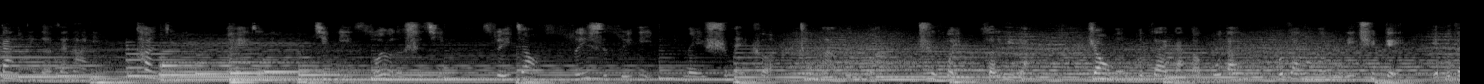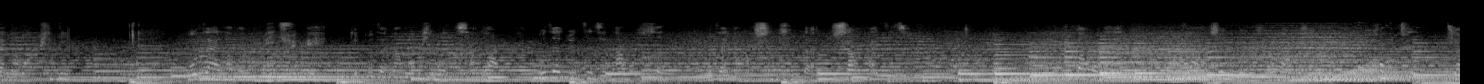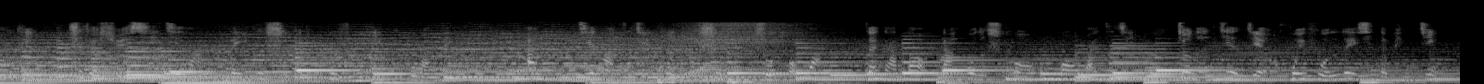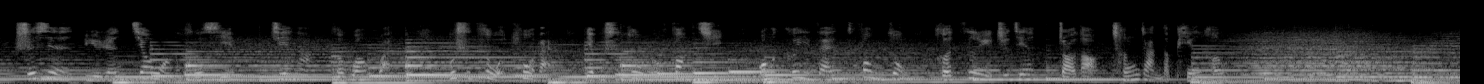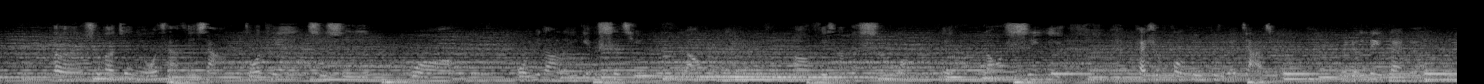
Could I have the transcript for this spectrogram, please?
淡定的在那里看着你，陪着你，经历所有的事情，随叫随时随地，每时每刻充满温暖、智慧和力量，让我们不再感到孤单，不再那么努力去给，也不再那么拼命，不再那么也不再那么拼命的想要，不再对自己那么狠。不再那么深深的伤害自己。当我们不再认为头脑偏离、控制、挑剔，试着学习接纳每一个时刻的不如意和不完美，按接纳自己做错事、说错话，在感到难过的时候关怀自己，就能渐渐恢复内心的平静，实现与人交往的和谐、接纳和关怀，不是自我挫败，也不是纵容放弃。我们可以在放纵和自律之间找到成长的平衡。嗯，说到这里，我想分享，昨天其实我我遇到了一点事情，然后呢，嗯，非常的失落，对，然后失忆，开始否定自己的价值，那个内在的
